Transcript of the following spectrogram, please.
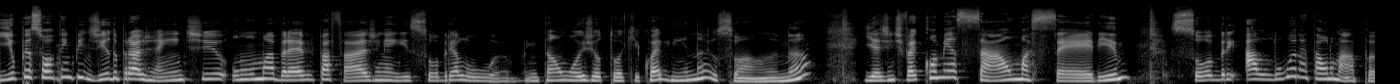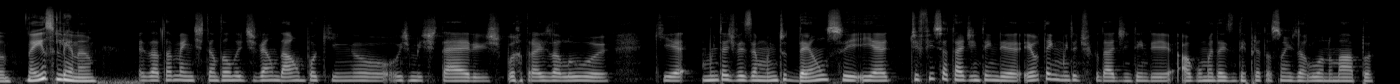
E o pessoal tem pedido para a gente uma breve passagem aí sobre a Lua. Então, hoje eu estou aqui com a Lina, eu sou a Ana, e a gente vai começar uma série sobre a Lua natal no mapa. Não é isso, Lina? Exatamente, tentando desvendar um pouquinho os mistérios por trás da Lua que é, muitas vezes é muito denso e, e, é difícil até de entender. Eu tenho muita dificuldade de entender alguma das interpretações da Lua no mapa,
